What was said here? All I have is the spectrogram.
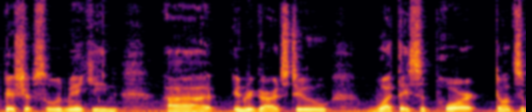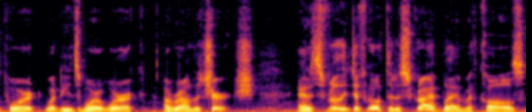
bishops will be making uh, in regards to what they support, don't support, what needs more work around the church. And it's really difficult to describe Lambeth calls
